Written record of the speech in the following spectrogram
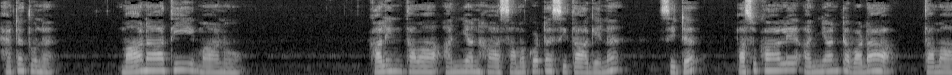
63 මානාති මානෝ කලින් තමා අන්‍යයන් හා සමකොට සිතාගෙන සිට පසු කාලයේ අන්‍යයන්ට වඩා තමා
